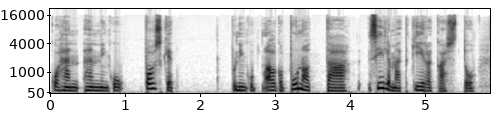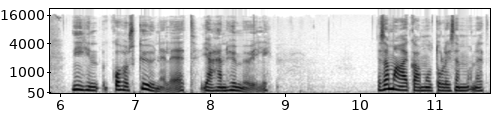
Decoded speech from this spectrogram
kun hän, hän niin kuin posket niin kuin alkoi punottaa, silmät kirkastu, niihin kohos kyyneleet ja hän hymyili – ja samaan aikaan mulla tuli semmoinen, että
